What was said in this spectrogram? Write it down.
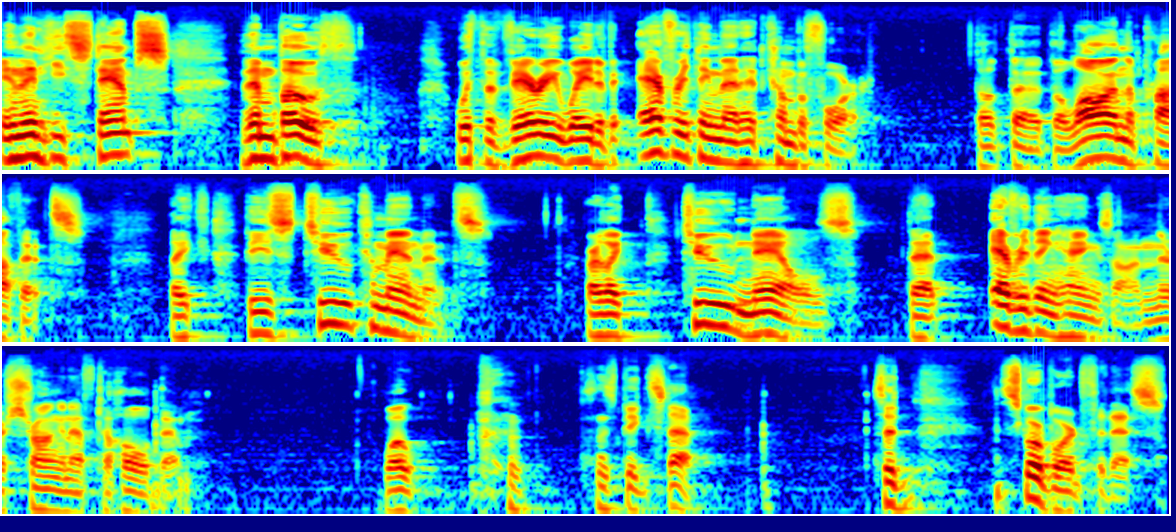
And then he stamps them both with the very weight of everything that had come before the, the, the law and the prophets. Like these two commandments are like two nails that everything hangs on, and they're strong enough to hold them. Whoa, this is big step. So, scoreboard for this.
